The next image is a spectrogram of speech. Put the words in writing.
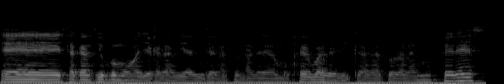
Eh, esta canción, como era el Día Internacional de la Mujer, va dedicada a todas las mujeres,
